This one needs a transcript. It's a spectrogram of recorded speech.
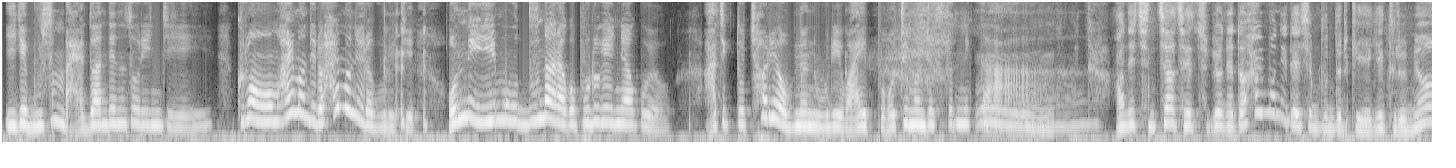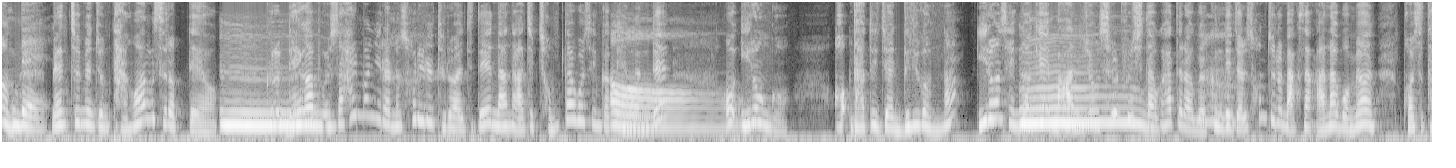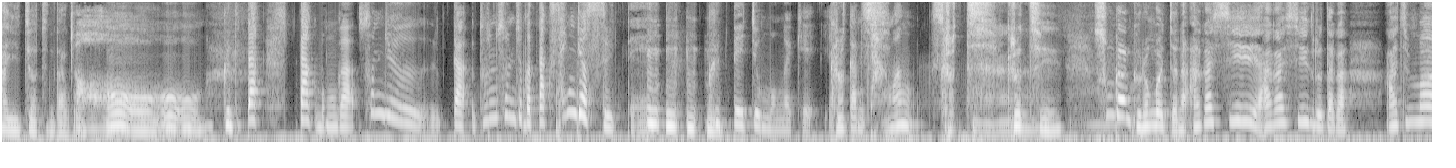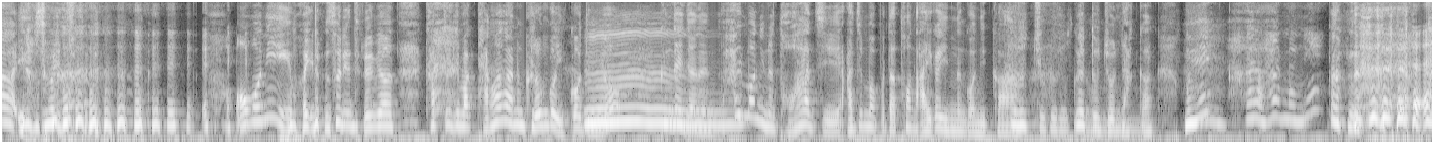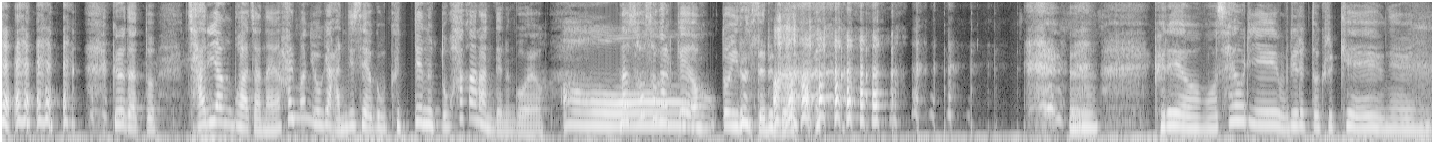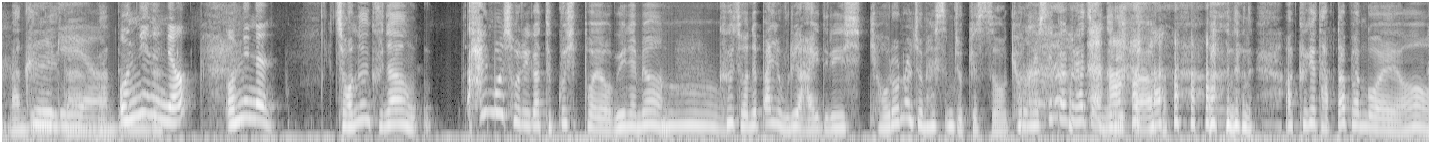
이게 무슨 말도 안 되는 소리인지. 그럼 할머니를 할머니라 부르지. 언니, 이모, 누나라고 부르겠냐고요. 아직도 철이 없는 우리 와이프 어쩌면 좋습니까? 음. 아니 진짜 제 주변에도 할머니 되신 분들 이렇게 얘기 들으면 네. 맨 처음엔 좀 당황스럽대요. 음. 그리고 내가 벌써 할머니라는 소리를 들어야지 돼. 난 아직 젊다고 생각했는데 어, 어 이런 거. 어, 나도 이제 늙었나? 이런 생각에 음. 많이 좀 슬프시다고 하더라고요. 근데 이제 손주를 막상 안아보면 벌써 다 잊혀진다고. 어, 어, 어, 어. 근데 딱, 딱 뭔가 손주, 딱, 손주가 딱 생겼을 때. 음, 음, 음, 음. 그때 좀 뭔가 이렇게 약간 그렇지. 당황. 그렇지. 그렇지. 순간 그런 거 있잖아. 아가씨, 아가씨 그러다가 아줌마 이런 소리 어머니 막 이런 소리 들으면 갑자기 막 당황하는 그런 거 있거든요. 음. 근데 이제는 할머니는 더 하지. 아줌마보다 더 나이가 있는 거니까. 그렇죠, 그렇죠. 그게 또좀 약간 왜? 할, 할머니? 그러다 또 자리 양보하잖아요. 할머니 여기 앉으세요. 그럼 그때는 또 화가 난다는 거예요. 어. 나 서서 갈게요. 또 이런 데는 거예요. 음. 그래요. 뭐 세월이 우리를 또 그렇게 네, 만듭니다. 만듭니다. 언니는요? 언니는 저는 그냥 할머니 소리가 듣고 싶어요. 왜냐면 음. 그 전에 빨리 우리 아이들이 결혼을 좀 했으면 좋겠어. 결혼을 생각을 하지 않으니까. 아, 그게 답답한 거예요.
